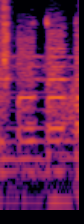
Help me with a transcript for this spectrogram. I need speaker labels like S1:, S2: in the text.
S1: うん。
